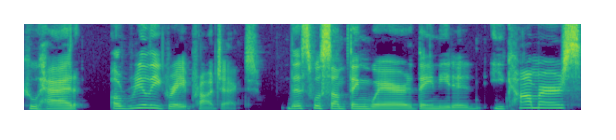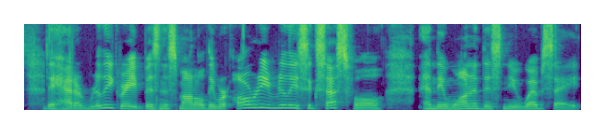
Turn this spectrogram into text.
who had a really great project. This was something where they needed e commerce. They had a really great business model. They were already really successful and they wanted this new website.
